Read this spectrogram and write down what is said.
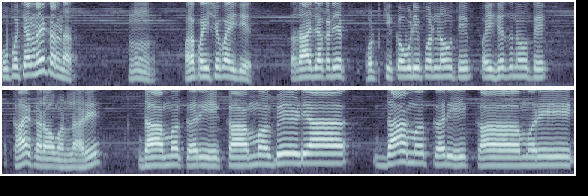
उपचार नाही करणार. मला पैसे पाहिजेत. तर राजाकडे एक फुटकी कवडी पण नव्हते पैसेच नव्हते. काय करावं? म्हणलं अरे दाम करी काम वेड्या दाम करी काम रे.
